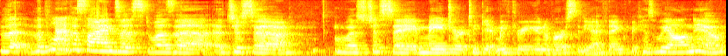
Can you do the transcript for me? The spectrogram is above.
the the political scientist was a just a was just a major to get me through university. I think because we all knew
